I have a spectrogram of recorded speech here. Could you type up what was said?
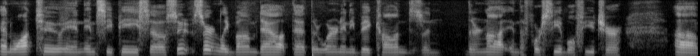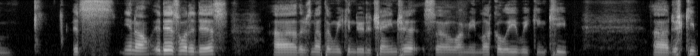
and want to in MCP. So certainly bummed out that there weren't any big cons, and they're not in the foreseeable future. Um, it's you know it is what it is. Uh, there's nothing we can do to change it. So I mean, luckily we can keep uh, just keep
